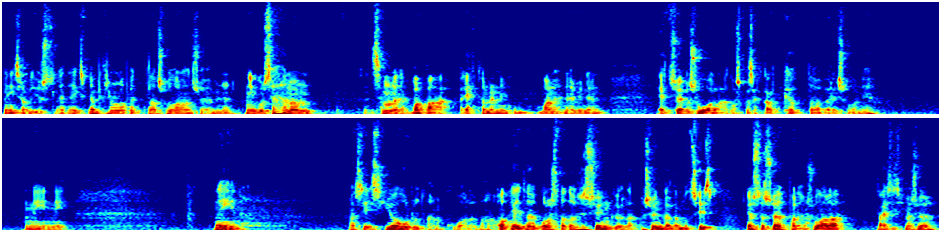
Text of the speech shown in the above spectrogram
niin se oli just silleen, että eikö meidän pitänyt lopettaa suolan syöminen? Niin kuin sehän on semmoinen vapaaehtoinen niin kuin vanheneminen, että syökö suolaa, koska se kalkkeuttaa verisuonia. Niin, niin. Niin. Mä siis joudutan kuolemaan. Okei, toi kuulostaa tosi synkältä, synkältä, mutta siis jos sä syöt paljon suolaa, tai siis mä syön,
